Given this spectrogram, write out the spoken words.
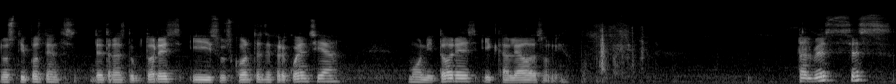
los tipos de, de transductores y sus cortes de frecuencia, monitores y cableado de sonido. Tal vez es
